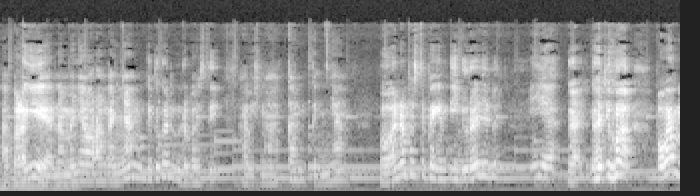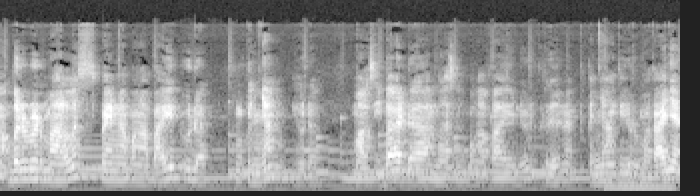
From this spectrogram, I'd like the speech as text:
Apalagi ya namanya orang kenyang gitu kan udah pasti habis makan kenyang. Bawaannya pasti pengen tidur aja deh. iya. Nggak nggak cuma pokoknya bener-bener males pengen ngapa-ngapain udah. Kenyang ya udah. Males ibadah, males ngapa-ngapain ya udah kerjanya kenyang tidur. Makanya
